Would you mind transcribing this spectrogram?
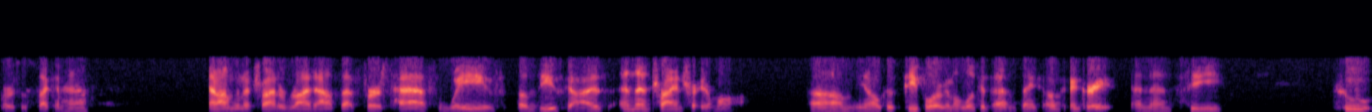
versus second half. And I'm going to try to ride out that first half wave of these guys and then try and trade them off. Um, you know, because people are going to look at that and think, okay, great, and then see who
